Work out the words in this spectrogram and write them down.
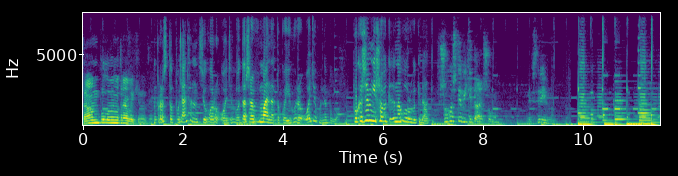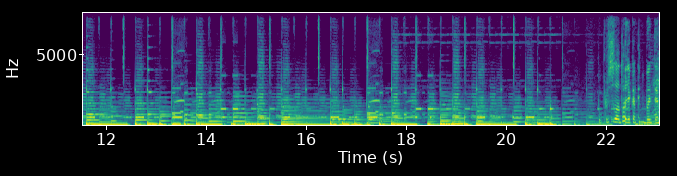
Там половину треба викинути. Просто погляньте на цю гору одягу. Навіть в мене такої гори одягу не було. Покажи мені, що ви на гору викидати. Що хочете викидати, що мені? Не все рівно. Попросила Толіка підбити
